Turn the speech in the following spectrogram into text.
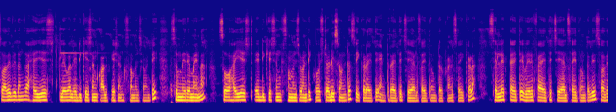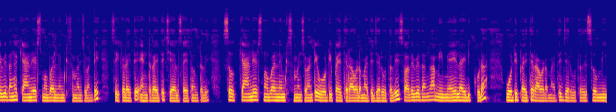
సో అదేవిధంగా హైయెస్ట్ లెవెల్ ఎడ్యుకేషన్ క్వాలిఫికేషన్కి సంబంధించి సో మీరు ఏమైనా సో హైయెస్ట్ ఎడ్యుకేషన్కి సంబంధించినటువంటి స్టడీస్ ఉంటే సో ఇక్కడ అయితే ఎంటర్ అయితే చేయాల్సి అయితే ఉంటుంది ఫ్రెండ్స్. సో ఇక్కడ సెలెక్ట్ అయితే వెరిఫై అయితే చేయాల్సి అయితే ఉంటుంది. సో అదేవిధంగా క్యాండిడేట్స్ మొబైల్ నేమ్కి సంబంధించినటువంటి సో ఇక్కడైతే ఎంటర్ అయితే చేయాల్సి అయితే ఉంటుంది. సో క్యాండిడేట్స్ మొబైల్ నేమ్కి సంబంధించినటువంటి ఓటీపీ అయితే రావడం అయితే జరుగుతుంది. సో అదేవిధంగా మీ మెయిల్ ఐడికి కూడా ఓటీపీ అయితే రావడం అయితే జరుగుతుంది. సో మీ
